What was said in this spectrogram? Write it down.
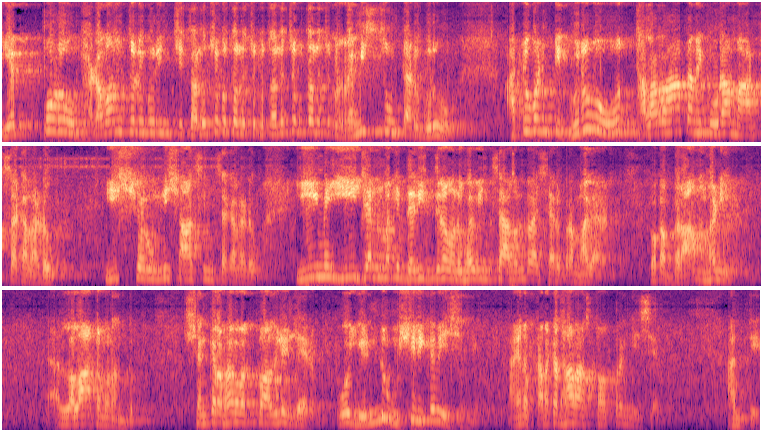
ఎప్పుడు భగవంతుడి గురించి తలుచుకు తలుచుకు తలుచుకు తలుచుకు రమిస్తూ ఉంటాడు గురువు. అటువంటి గురువు తలరాతని కూడా మార్చగలడు. ఈశ్వరుణ్ణి శాసించగలడు. ఈమె ఈ జన్మకి దరిద్రం అనుభవించాలని రాశారు బ్రహ్మగారు. ఒక బ్రాహ్మణి లలాటమునందు. శంకర భగవత్పాదులు వెళ్ళారు. ఓ ఎండు ఉసిరిక వేసింది. ఆయన కనకధారా స్తోత్రం చేశారు. అంతే.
